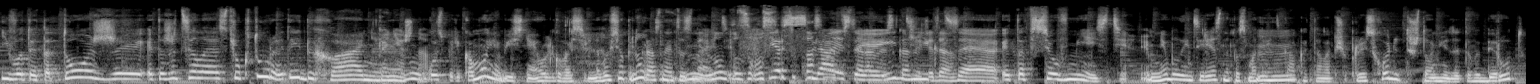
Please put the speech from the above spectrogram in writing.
И вот это тоже, это же целая структура, это и дыхание. Конечно. Ну, господи, кому я объясняю, Ольга Васильевна? Вы все прекрасно это знаете. ну, и артикуляция, и скажите, да. дикция, это все вместе. И мне было интересно посмотреть, как это вообще происходит, что они из этого берут,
